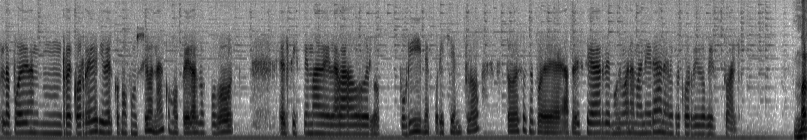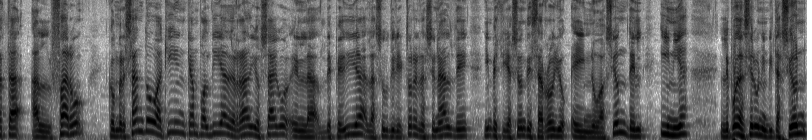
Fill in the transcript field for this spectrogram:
la, pueden recorrer y ver cómo funciona, cómo operan los robots, el sistema de lavado de los purines, por ejemplo, todo eso se puede apreciar de muy buena manera en el recorrido virtual. Marta Alfaro, Conversando aquí en Campo al Día de Radio Sago, en la despedida, la subdirectora nacional de Investigación, Desarrollo e Innovación del INIA le puede hacer una invitación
